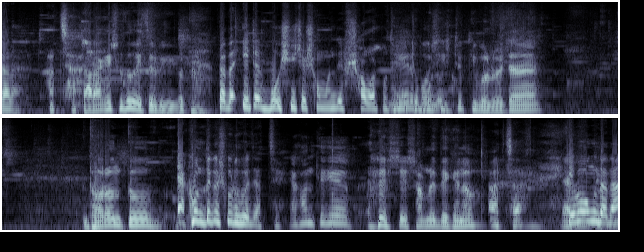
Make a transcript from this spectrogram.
চারা। আচ্ছা। তার আগে শুধু এসের বিক্রি করতাম দাদা এটার বৈশিষ্ট্য সম্বন্ধে সবার প্রথমে এর বৈশিষ্ট্য কি বলব? এটা ধরন তো এখন থেকে শুরু হয়ে যাচ্ছে। এখন থেকে সে সামনে দেখে নাও। আচ্ছা। এবং দাদা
